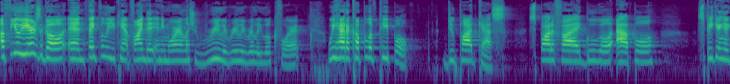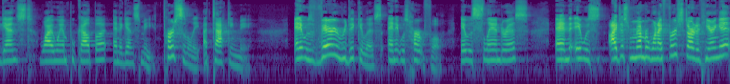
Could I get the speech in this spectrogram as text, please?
A few years ago, and thankfully you can't find it anymore unless you really, really, really look for it, we had a couple of people do podcasts Spotify, Google, Apple, speaking against YWAM Pucallpa and against me, personally attacking me. And it was very ridiculous and it was hurtful. It was slanderous. And it was, I just remember when I first started hearing it,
